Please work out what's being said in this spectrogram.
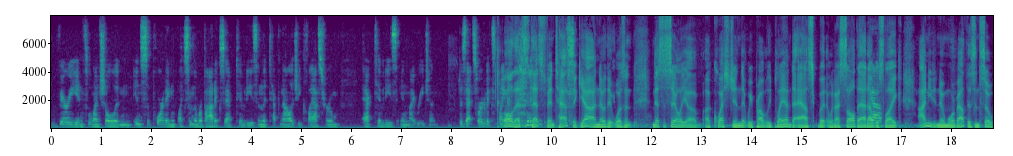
very influential in, in supporting like some of the robotics activities and the technology classroom activities in my region. Does that sort of explain oh, it? that's that's fantastic. Yeah, I know that it wasn't necessarily a, a question that we probably planned to ask, but when I saw that, yeah. I was like, I need to know more about this. And so,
